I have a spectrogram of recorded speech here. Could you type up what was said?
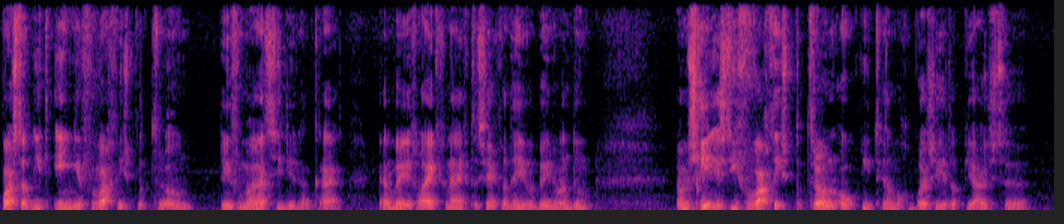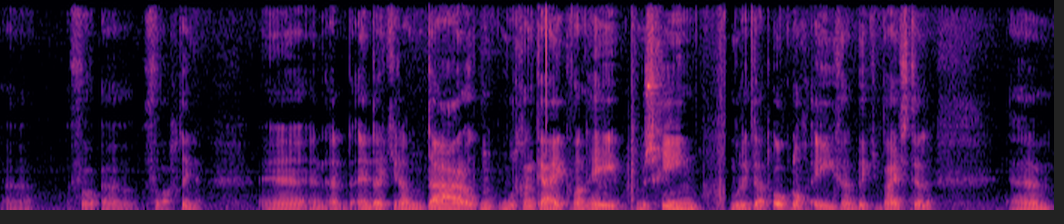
past dat niet in je verwachtingspatroon, de informatie die je dan krijgt, ja, dan ben je gelijk geneigd te zeggen van hé, hey, wat ben je nou aan het doen? Maar misschien is die verwachtingspatroon ook niet helemaal gebaseerd op juiste uh, verwachtingen. en, en dat je dan daar ook moet gaan kijken van hé, hey, misschien moet ik dat ook nog even een beetje bijstellen. Um,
